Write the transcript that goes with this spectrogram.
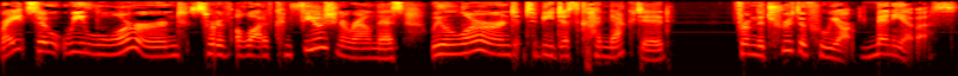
right? So we learned sort of a lot of confusion around this. We learned to be disconnected from the truth of who we are, many of us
